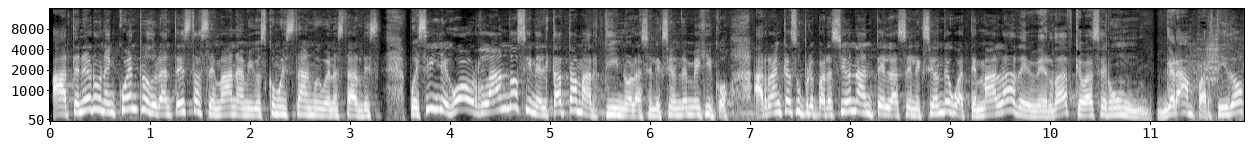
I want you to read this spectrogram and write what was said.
a tener un encuentro durante esta semana, amigos. ¿Cómo están? Muy buenas tardes. Pues sí, llegó a Orlando sin el Tata Martino, la selección de México. Arranca su preparación ante la selección de Guatemala. De verdad que va a ser un gran partido.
